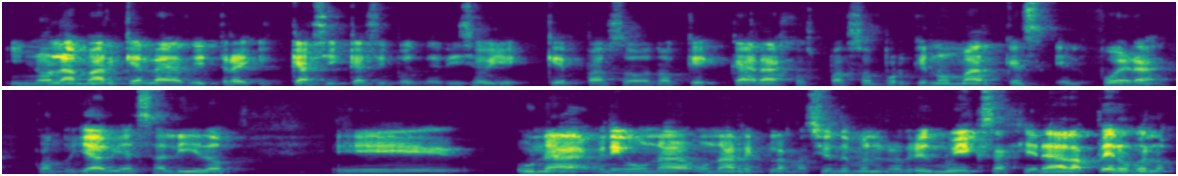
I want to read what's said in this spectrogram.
y no la marca la árbitra y casi casi pues le dice, oye, ¿qué pasó? ¿No? ¿Qué carajos pasó? ¿Por qué no marcas el fuera cuando ya había salido? Eh, una, digo, una, reclamación de Manuel Rodríguez muy exagerada, pero bueno,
